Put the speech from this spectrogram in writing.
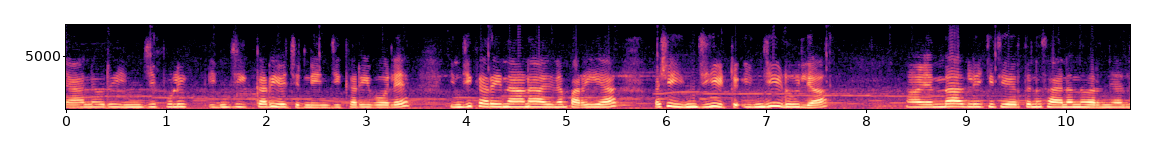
ഞാനൊരു ഇഞ്ചിപ്പുളി ഇഞ്ചിക്കറി വെച്ചിട്ടുണ്ട് ഇഞ്ചിക്കറി പോലെ. ഇഞ്ചിക്കറി എന്നാണ് അതിനെ പറയുക പക്ഷേ ഇഞ്ചി ഇട്ട് ഇഞ്ചി ഇടില്ല എന്താ അതിലേക്ക് ചേർത്തുന്ന സാധനം എന്ന് പറഞ്ഞാൽ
